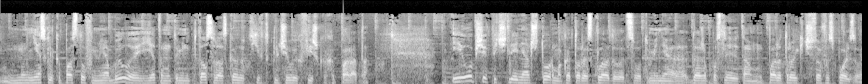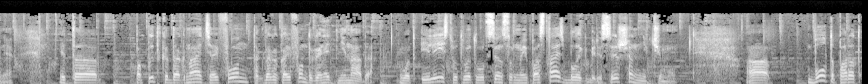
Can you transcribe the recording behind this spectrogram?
ну, несколько постов у меня было, и я там вот именно пытался рассказывать о каких-то ключевых фишках аппарата. И общее впечатление от шторма, которое складывается вот у меня даже после там пары-тройки часов использования, это попытка догнать iPhone, тогда как iPhone догонять не надо. Вот. И лезть вот в эту вот сенсорную ипостась BlackBerry совершенно ни к чему. А Болт аппарат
